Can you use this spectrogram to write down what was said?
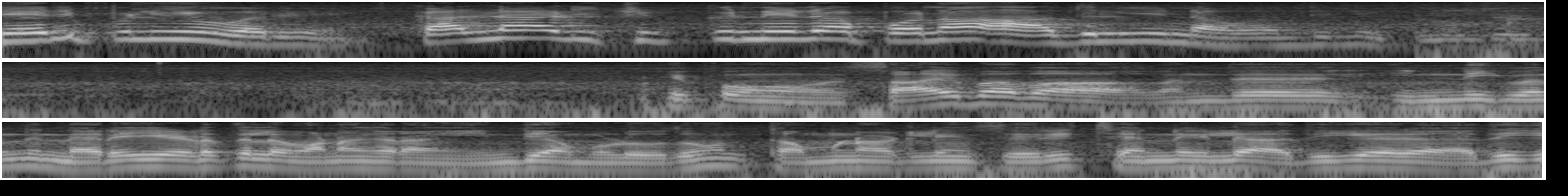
நெருப்புலேயும் வருவேன். கண்ணாடி சிக்கு நீராக போனால் அதுலேயும் நான் வந்து நிற்பேன் இப்போ சாய்பாபா வந்து இன்னைக்கு வந்து நிறைய இடத்துல வணங்குறாங்க இந்தியா முழுவதும். தமிழ்நாட்டிலையும் சரி சென்னையில் அதிக அதிக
